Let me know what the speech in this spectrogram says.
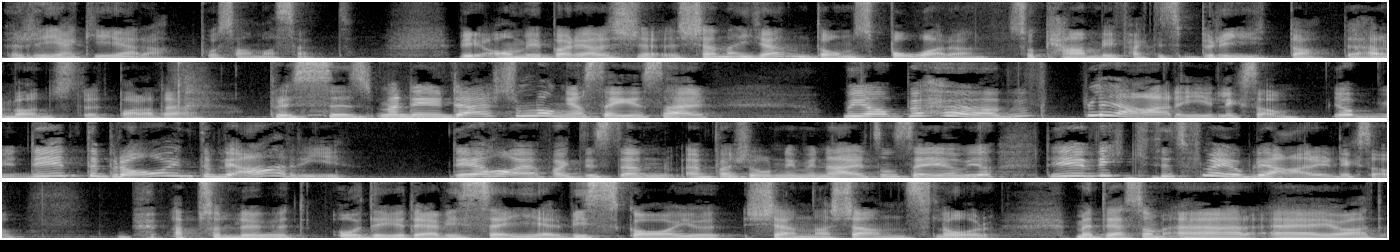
reagera på samma sätt. Vi, om vi börjar känna igen de spåren så kan vi faktiskt bryta det här mönstret bara där. Precis, men det är ju där som många säger så här men jag behöver bli arg liksom. Jag, det är inte bra att inte bli arg. Det har jag faktiskt en, en person i min närhet som säger. Jag, det är viktigt för mig att bli arg liksom. Absolut, och det är ju det vi säger. Vi ska ju känna känslor. Men det som är, är ju att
